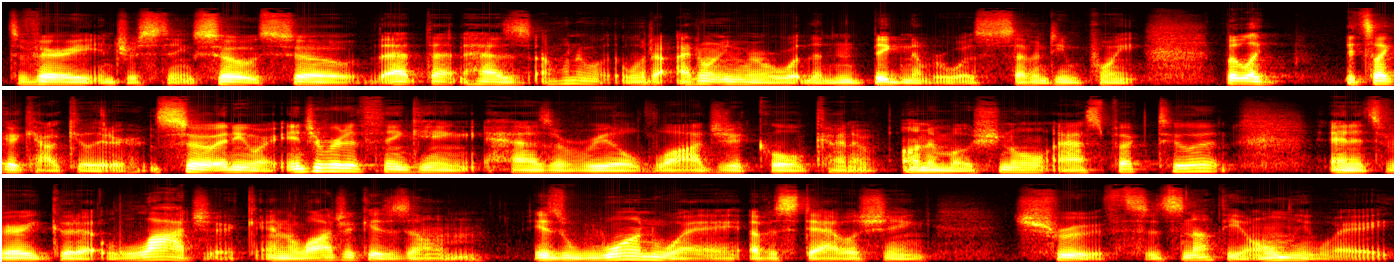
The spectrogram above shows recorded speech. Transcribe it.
it's very interesting. So so that that has I wonder what, what I don't even remember what the big number was seventeen point, but like it's like a calculator. So anyway, introverted thinking has a real logical kind of unemotional aspect to it, and it's very good at logic. And logic is um is one way of establishing truths. It's not the only way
